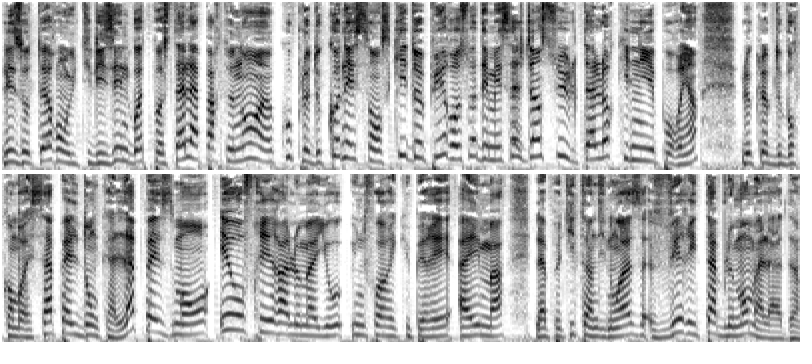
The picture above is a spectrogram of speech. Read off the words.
les auteurs ont utilisé une boîte postale appartenant à un couple de connaissances qui depuis reçoit des messages d'insultes alors qu'il n'y est pour rien. Le club de Bourg-en-Bresse appelle donc à l'apaisement et offrira le maillot une fois récupéré à Emma, la petite indinoise véritablement malade.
